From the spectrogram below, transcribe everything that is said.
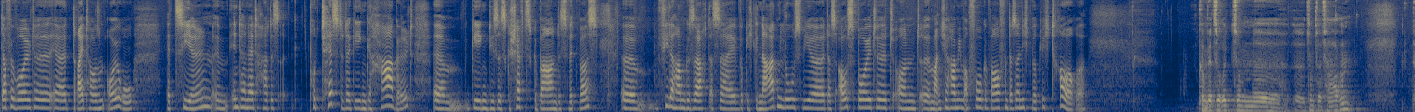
dafür wollte er 3000 Euro erzielen. Im Internet hat es Proteste dagegen gehagelt, ähm, gegen dieses Geschäftsgebaren des Witwers. Ähm, viele haben gesagt, das sei wirklich gnadenlos, wie er das ausbeutet. Und äh, manche haben ihm auch vorgeworfen, dass er nicht wirklich trauere. Kommen wir zurück zum, äh, äh zum Verfahren. Äh,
